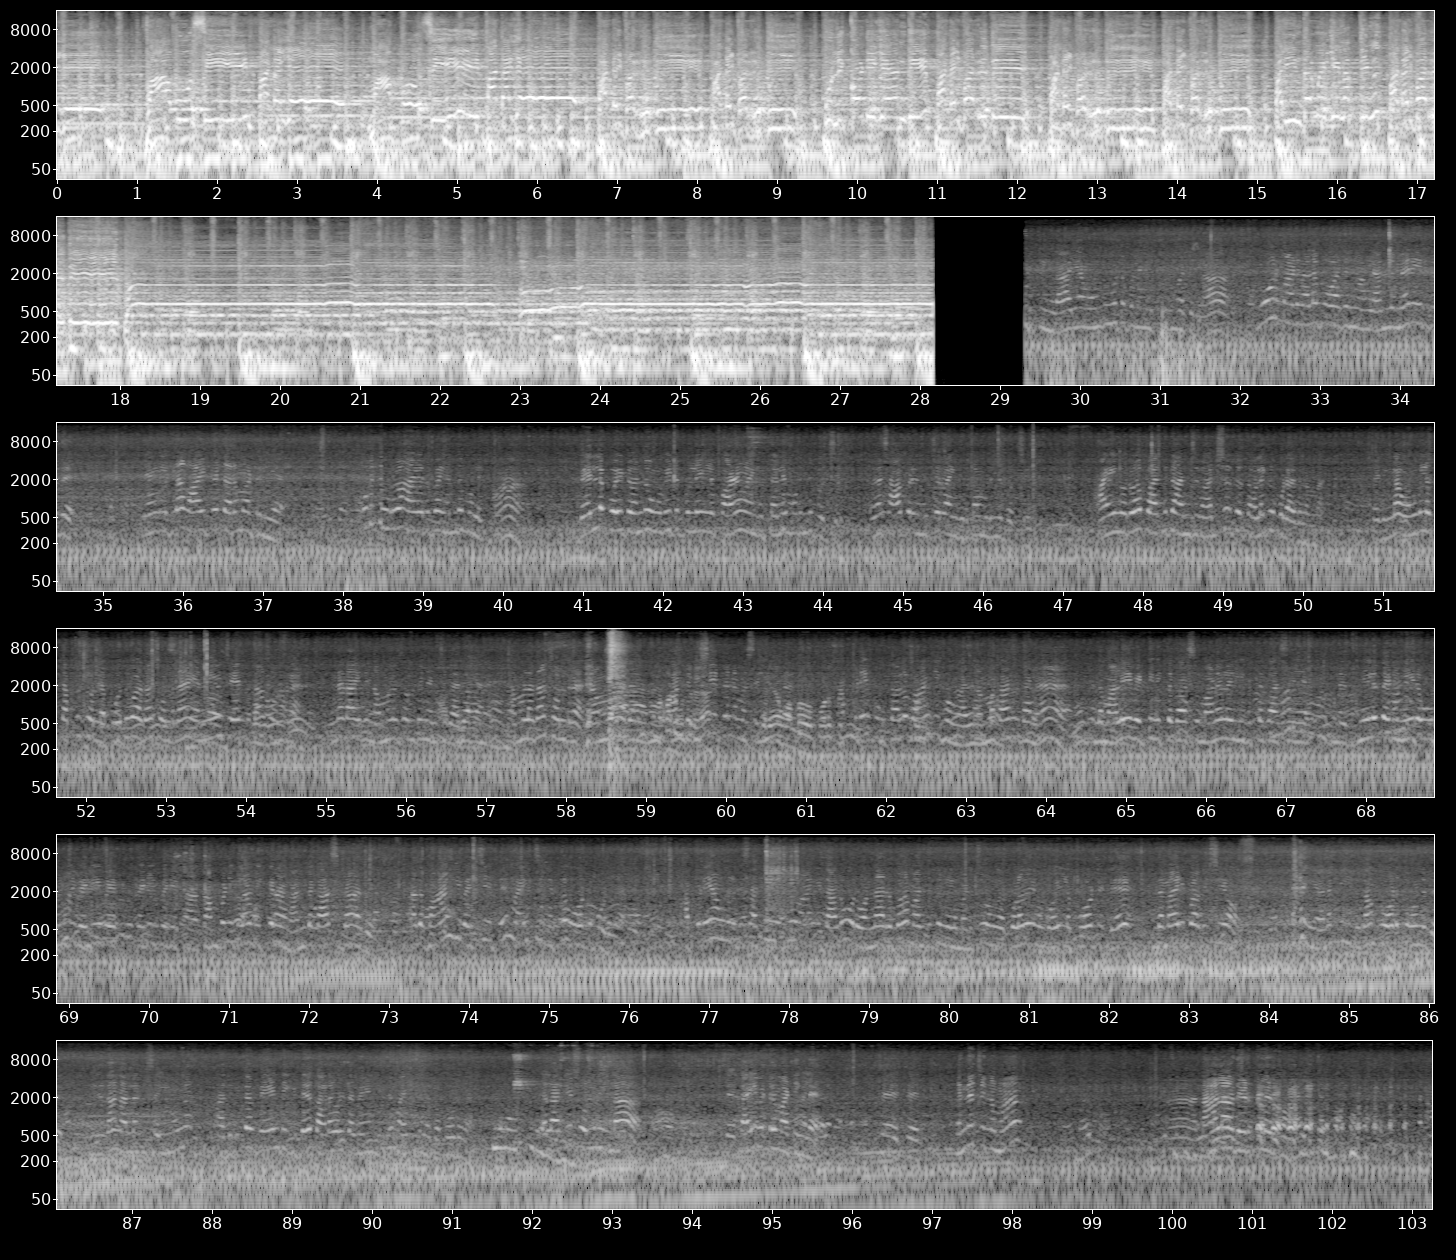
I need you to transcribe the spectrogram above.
படையே. படையே. மாப்போசி படையே. படை வருது படை வருது. புலிக்கொடி ஏந்தி படை வருது. படை வருது படை வருது. லட்சத்தை தொலைக்க கூடாது நம்ம. சரிங்களா? உங்களை தப்பு சொல்ல பொதுவாக தான் சொல்றேன். என்னையும் சேர்த்து தான் சொல்றேன். என்னடா இது? நம்மளை சொல்லுன்னு நினைச்சுக்காதீங்க. நம்மளை தான் சொல்றேன். நம்ம அதை அந்த விஷயத்தை நம்ம செய்யக்கூடாது. அப்படியே கொடுத்தாலும் வாங்கிக்கோங்க. அது நம்ம காசு தானே. இந்த மலையை வெட்டி வித்த காசு மணல் அள்ளி வித்த காசு இந்த நிலத்தடி நீரை உறிஞ்சி வெளியே பெரிய பெரிய கம்பெனிக்கெல்லாம் விற்கிறாங்க. அந்த காசு தான் அது. அதை வாங்கி வச்சு மைச்சிங்கத்தில் ஓட்டு போடுங்க அப்படியே உங்களுக்கு சத்து ஊற்றி வாங்கிட்டாலும் ஒரு ஒன்றாயிரம் ரூபாய் மஞ்சள் துணியில் மடித்து உங்கள் குலதெய்வம் கோயிலில் போட்டுட்டு இந்த மாதிரிப்பா விஷயம் எனக்கு இதுதான் போட தோணுது இதுதான் நல்லது செய்யணும்னு அதுக்கிட்ட வேண்டிக்கிட்டு கடவுள்கிட்ட வேண்டிட்டு மைசினத்தை போடுங்க எல்லாத்தையும் சொல்லுவீங்களா சரி கை விட்டுற மாட்டீங்களே சரி சரி என்ன சின்னம்மா ஆ, நாலாவது இடத்துல இருக்கோம்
